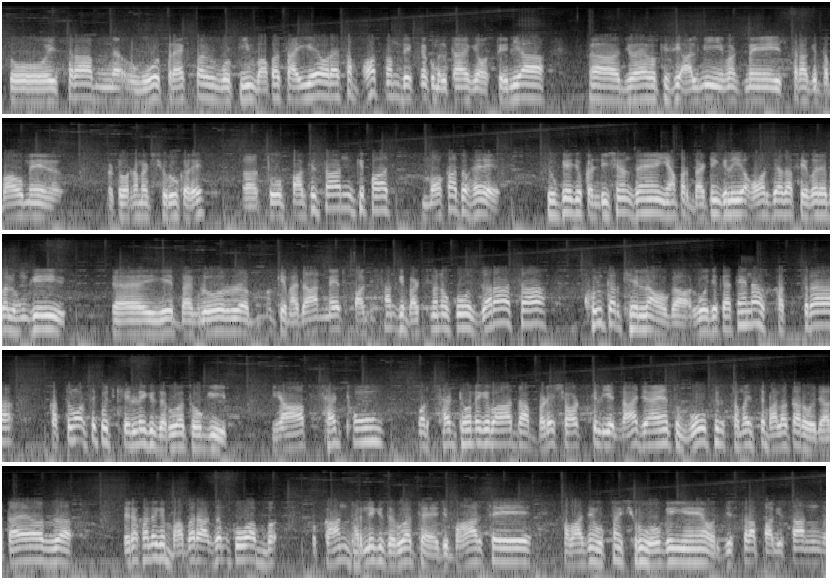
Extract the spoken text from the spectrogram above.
तो इस तरह, वो ट्रैक पर वो टीम वापस आई है और ऐसा बहुत कम देखने को मिलता है कि ऑस्ट्रेलिया जो है, वो किसी आलमी इवेंट में इस तरह के दबाव में टूर्नामेंट शुरू करे। तो पाकिस्तान के पास मौका तो है, क्योंकि जो कंडीशंस हैं, यहाँ पर बैटिंग के लिए और ज़्यादा फेवरेबल होंगी ये बेंगलोर के मैदान में। तो पाकिस्तान के बैट्समैनों को ज़रा सा खुलकर खेलना होगा। और वो जो कहते हैं ना खतरा खतरों से कुछ खेलने की ज़रूरत होगी। यहाँ आप सेट हों और सेट होने के बाद आप बड़े शॉट्स के लिए ना जाएँ तो वो फिर समझ से बालातर हो जाता है। और मेरा ख्याल है कि बाबर आज़म को अब कान धरने की ज़रूरत है। जो बाहर से आवाज़ें उठना शुरू हो गई हैं और जिस तरह पाकिस्तान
